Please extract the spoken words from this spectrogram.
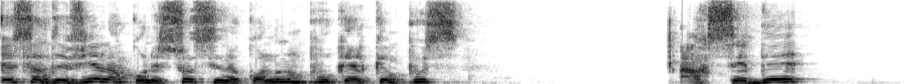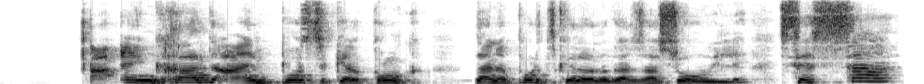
Et ça devient la condition sine qua non pour que quelqu'un puisse accéder à un grade, à un poste quelconque dans n'importe quelle organisation où il est. C'est ça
